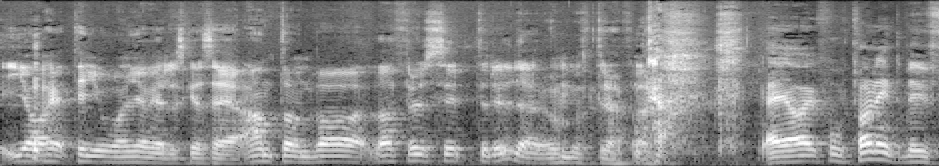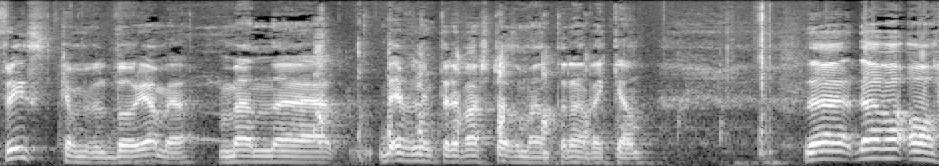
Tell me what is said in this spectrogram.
Jag heter Johan Javeli ska jag säga. Anton, vad, varför sitter du där och muttrar för? Ja, Jag har ju fortfarande inte blivit frisk kan vi väl börja med. Men eh, det är väl inte det värsta som har hänt den här veckan. Det, det här var, åh,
